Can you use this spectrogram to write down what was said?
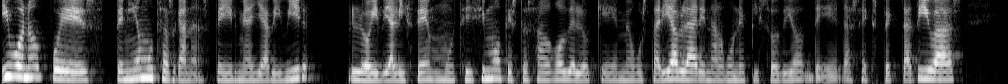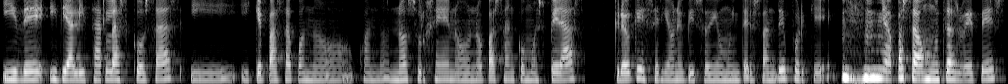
Y bueno, pues tenía muchas ganas de irme allá a vivir, lo idealicé muchísimo, que esto es algo de lo que me gustaría hablar en algún episodio, de las expectativas y de idealizar las cosas y, qué pasa cuando, cuando no surgen o no pasan como esperas. Creo que sería un episodio muy interesante porque me ha pasado muchas veces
